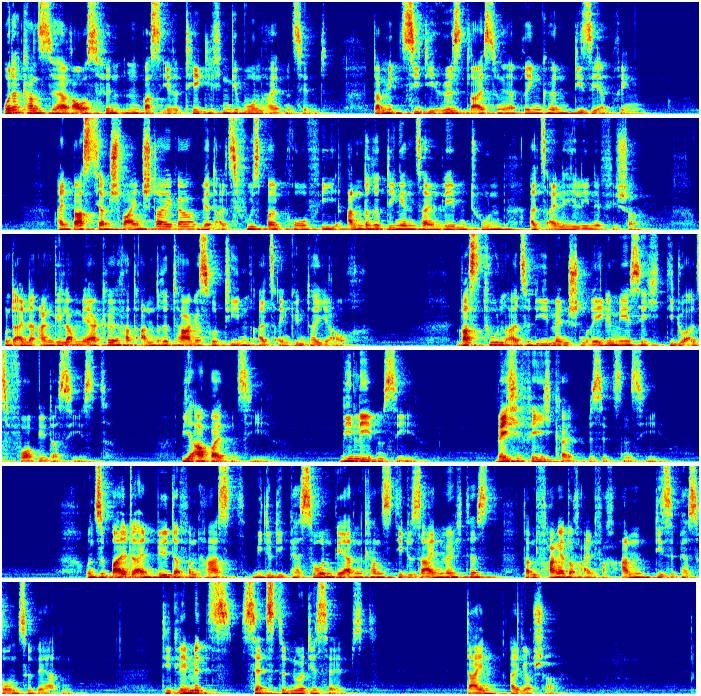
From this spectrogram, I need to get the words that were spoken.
Oder kannst du herausfinden, was ihre täglichen Gewohnheiten sind, damit sie die Höchstleistung erbringen können, die sie erbringen? Ein Bastian Schweinsteiger wird als Fußballprofi andere Dinge in seinem Leben tun als eine Helene Fischer und eine Angela Merkel hat andere Tagesroutinen als ein Günther Jauch. Was tun also die Menschen regelmäßig, die du als Vorbilder siehst? Wie arbeiten sie? Wie leben sie? Welche Fähigkeiten besitzen sie? Und sobald du ein Bild davon hast, wie du die Person werden kannst, die du sein möchtest, dann fange doch einfach an, diese Person zu werden. Die Limits setzt du nur dir selbst. Dein Aljoscha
